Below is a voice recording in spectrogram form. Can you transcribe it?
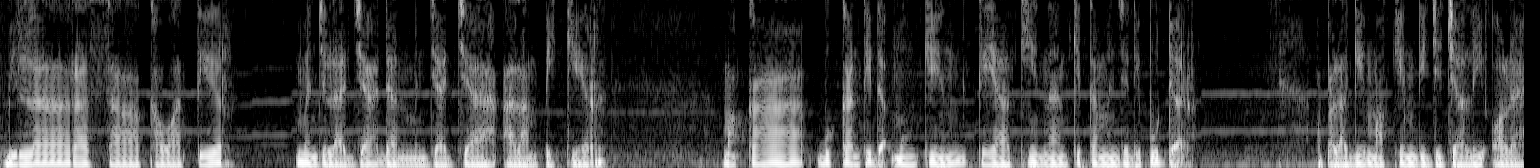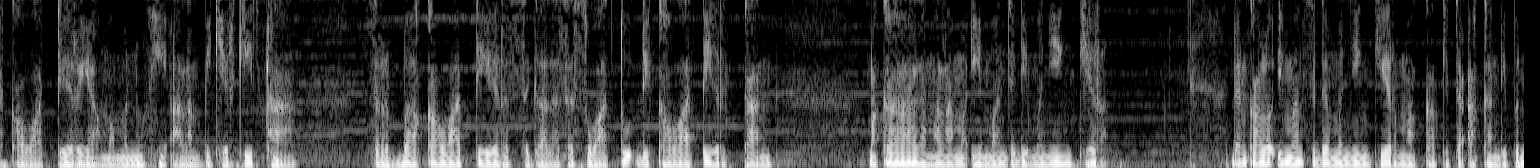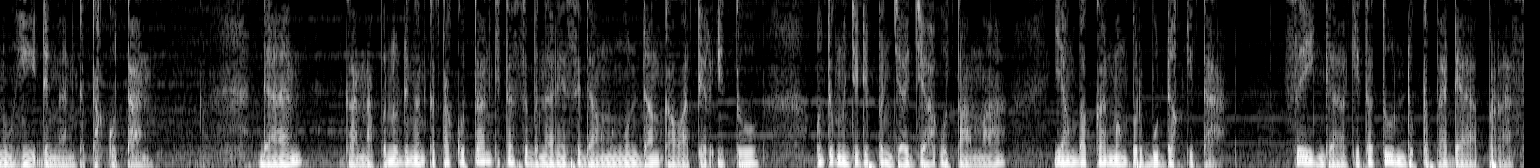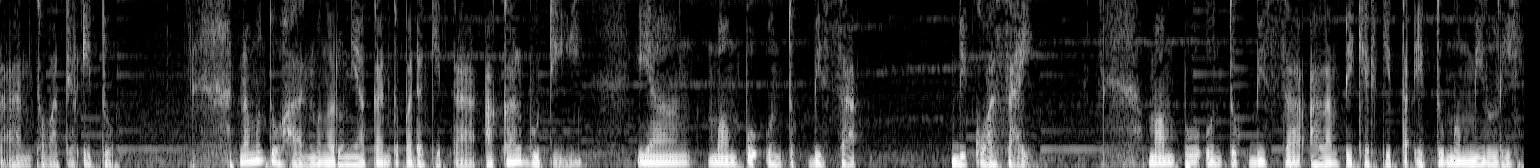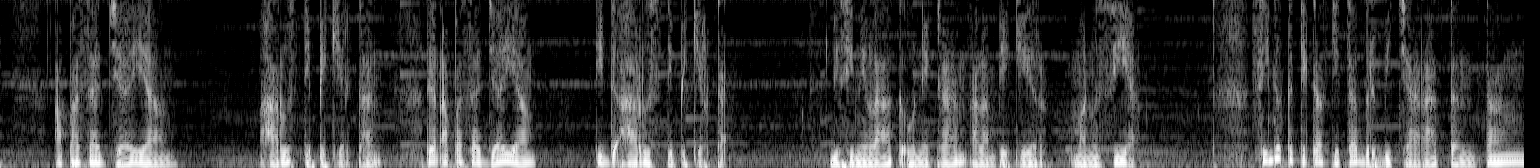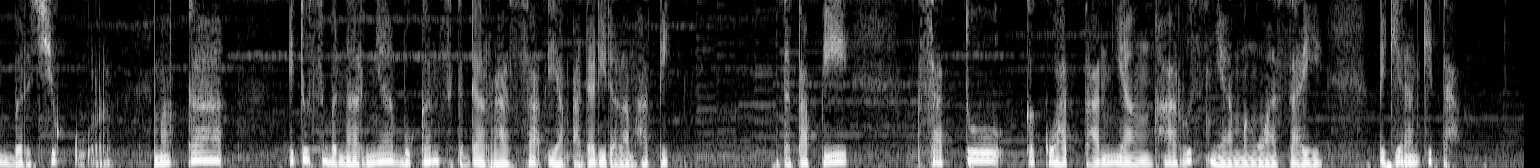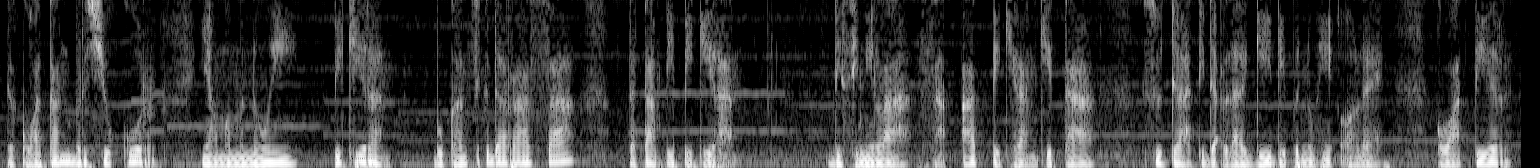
Bila rasa khawatir menjelajah dan menjajah alam pikir, maka bukan tidak mungkin keyakinan kita menjadi pudar. Apalagi makin dijejali oleh khawatir yang memenuhi alam pikir kita. Serba khawatir, segala sesuatu dikhawatirkan, maka lama-lama iman jadi menyingkir dan kalau iman sudah menyingkir, maka kita akan dipenuhi dengan ketakutan. Dan karena penuh dengan ketakutan, kita sebenarnya sedang mengundang khawatir itu untuk menjadi penjajah utama yang bahkan memperbudak kita, sehingga kita tunduk kepada perasaan khawatir itu. Namun Tuhan mengaruniakan kepada kita akal budi yang mampu untuk bisa dikuasai mampu untuk bisa alam pikir kita itu memilih apa saja yang harus dipikirkan dan apa saja yang tidak harus dipikirkan. Di sinilah keunikan alam pikir manusia. Sehingga ketika kita berbicara tentang bersyukur, maka itu sebenarnya bukan sekedar rasa yang ada di dalam hati. Tetapi satu kekuatan yang harusnya menguasai pikiran kita. Kekuatan bersyukur yang memenuhi pikiran, bukan sekedar rasa, tetapi pikiran. Di sinilah saat pikiran kita sudah tidak lagi dipenuhi oleh khawatir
